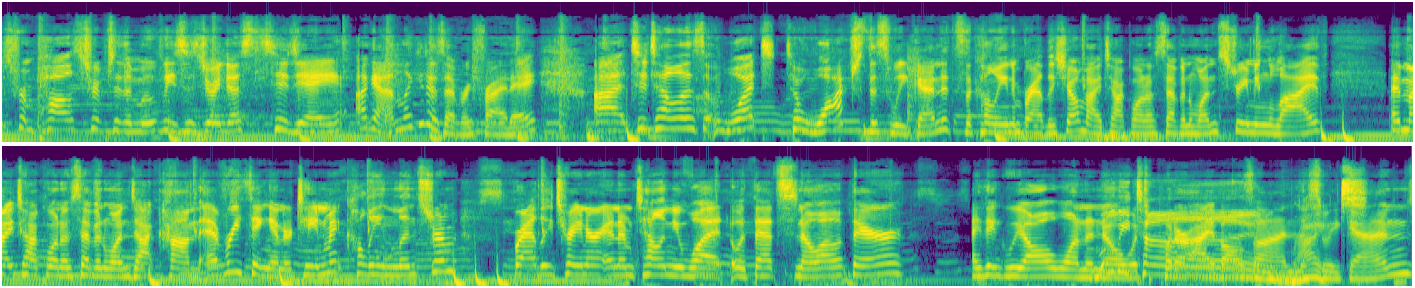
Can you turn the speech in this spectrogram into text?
Grimes from Paul's Trip to the Movies has joined us today, again, like he does every Friday, uh, to tell us what to watch this weekend. It's the Colleen and Bradley Show, My Talk 1071, streaming live at MyTalk1071.com. Everything entertainment. Colleen Lindstrom, Bradley Traynor, and I'm telling you what, with that snow out there, I think we all want to know Movie what to put our eyeballs on Right. this weekend.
